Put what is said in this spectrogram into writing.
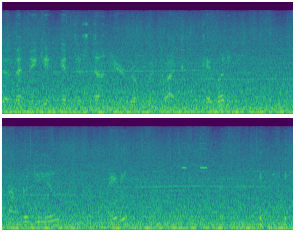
So let me get, get this done here real quick, like, okay, buddy? Sound good to you? Maybe? he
